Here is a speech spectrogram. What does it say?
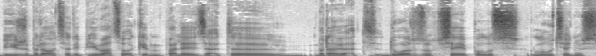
bieži brauc arī pie vecākiem, palīdzēt uh, ravēt dārzu, sēpulus, lūceņus.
